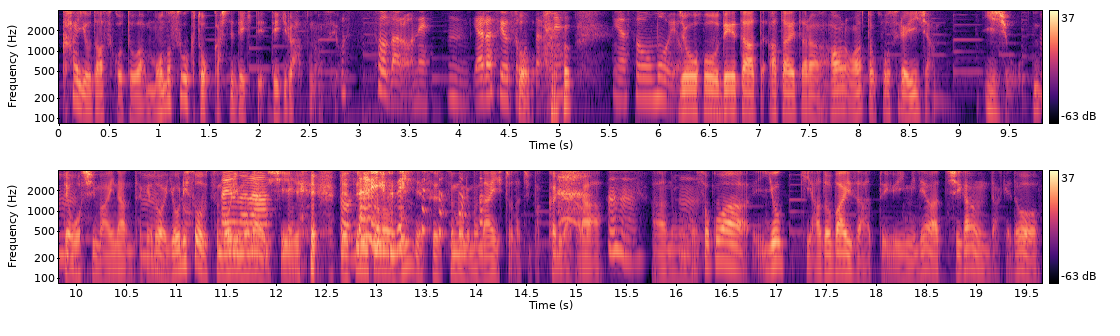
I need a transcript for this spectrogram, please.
解を出すことはものすごく特化してできてできるはずなんですよ。そうだろうね。うん。やらせようと思ったらね。いやそう思うよ。情報データ与えたら「ああなたこうすりゃいいじゃん」以上でおしまいなんだけど、うん。寄り添うつもりもないし、さよならって別にそのビジネスするつもりもない人たちばっかりだから うんあの、うん。そこは良きアドバイザーという意味では違うんだけど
